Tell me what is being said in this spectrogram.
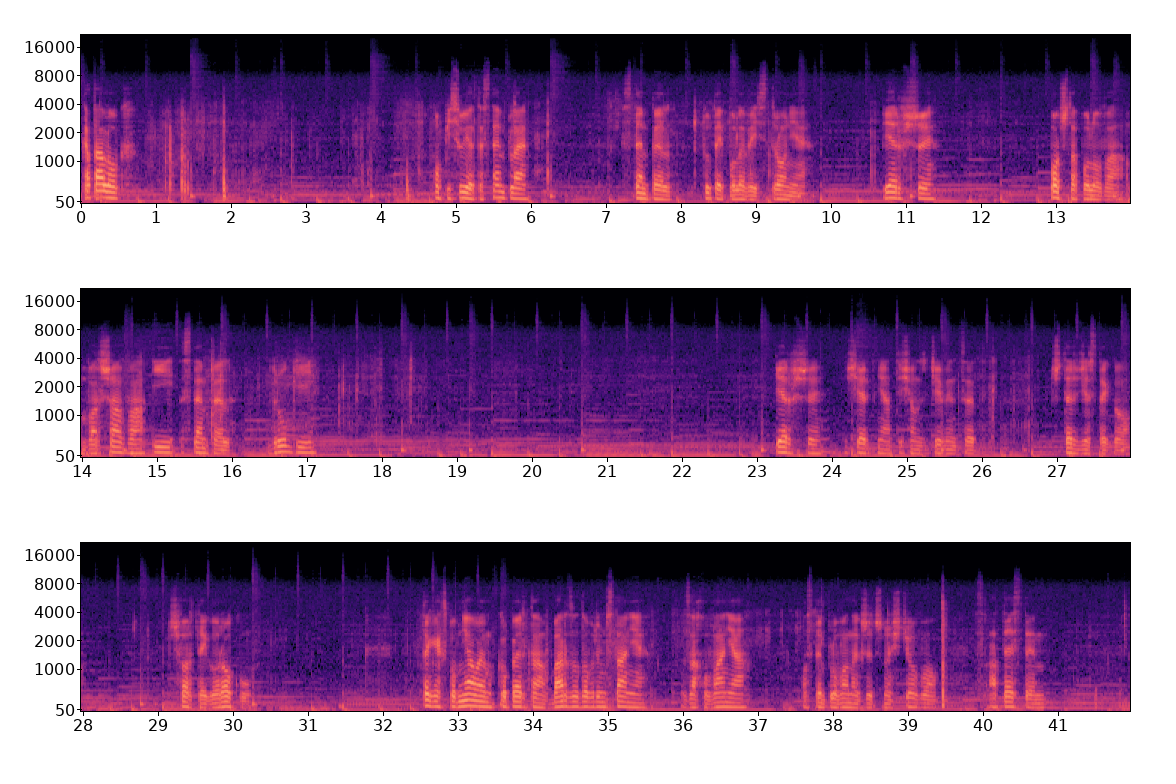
Katalog opisuje te stemple. Stempel tutaj po lewej stronie pierwszy, Poczta Polowa Warszawa i stempel drugi. Pierwszy sierpnia 1944 roku. Tak jak wspomniałem, koperta w bardzo dobrym stanie zachowania, ostemplowana grzecznościowo z atestem.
